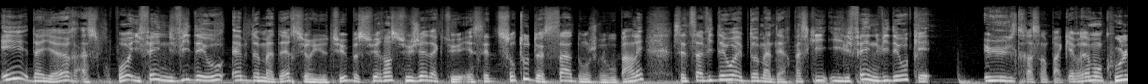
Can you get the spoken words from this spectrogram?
Et d'ailleurs à ce propos il fait une vidéo hebdomadaire sur YouTube sur un sujet d'actu et c'est surtout de ça dont je veux vous parler c'est de sa vidéo hebdomadaire parce qu'il il fait une vidéo qui est ultra sympa, qui est vraiment cool.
